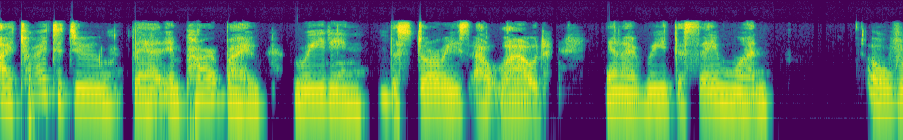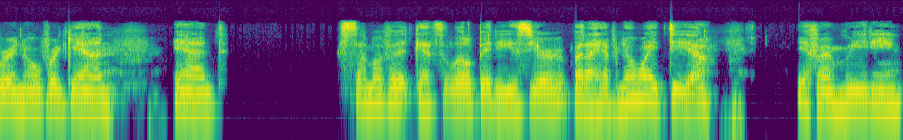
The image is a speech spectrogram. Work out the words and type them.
I try to do that in part by reading the stories out loud. And I read the same one over and over again. And some of it gets a little bit easier, but I have no idea if I'm reading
